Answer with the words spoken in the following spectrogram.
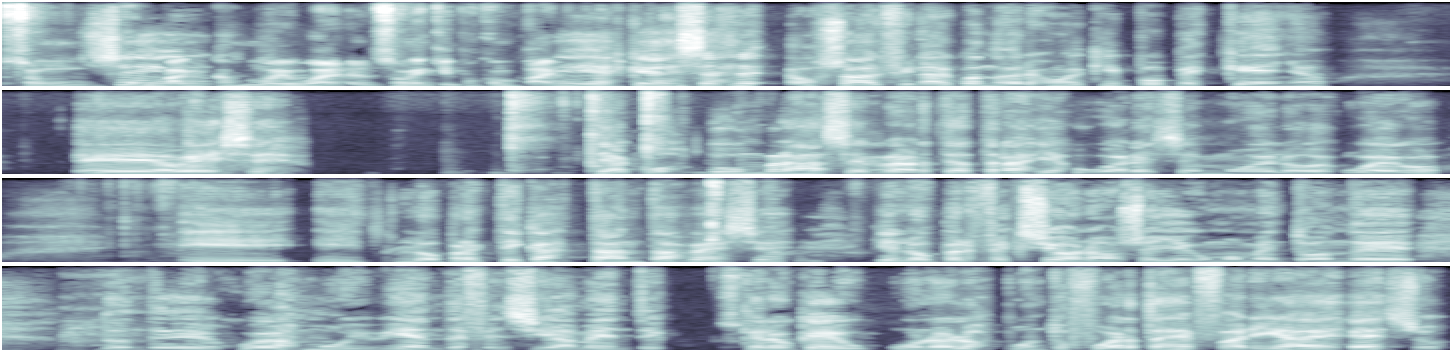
son compactos muy buenos, son equipos compactos. Y es que, o sea, al final cuando eres un equipo pequeño, eh, a veces te acostumbras a cerrarte atrás y a jugar ese modelo de juego y, y, lo practicas tantas veces que lo perfeccionas. O sea, llega un momento donde, donde juegas muy bien defensivamente. Creo que uno de los puntos fuertes de Farías es eso,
